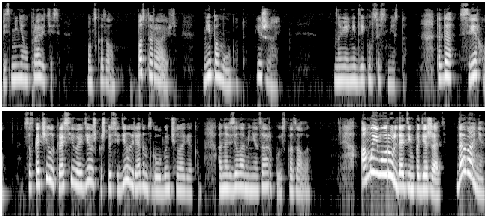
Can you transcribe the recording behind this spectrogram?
без меня управитесь?» Он сказал, «Постараюсь, мне помогут, езжай». Но я не двигался с места. Тогда сверху соскочила красивая девушка, что сидела рядом с голубым человеком. Она взяла меня за руку и сказала, «А мы ему руль дадим подержать, да, Ваня?»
